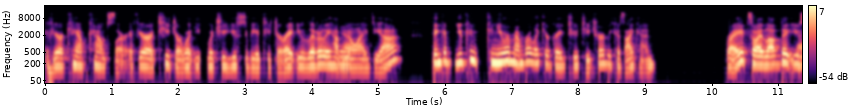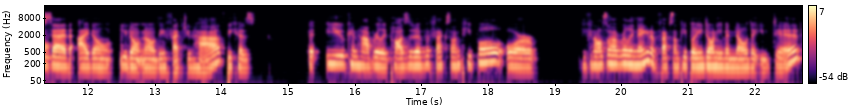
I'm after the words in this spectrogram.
if you're a camp counselor, if you're a teacher, what you, which you used to be a teacher, right? You literally have Yeah. no idea. Think of you can can you remember like your grade two teacher because I can right so i love that you Yeah. said i don't you don't know the effect you have because it, you can have really positive effects on people or you can also have really negative effects on people and you don't even know that you did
